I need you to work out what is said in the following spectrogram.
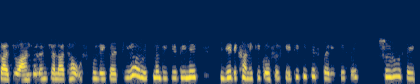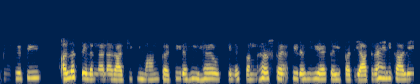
का जो आंदोलन चला था, उसको लेकर थी, और उसमें बीजेपी ने ये दिखाने की कोशिश की थी कि किस तरीके से शुरू से बीजेपी अलग तेलंगाना राज्य की मांग करती रही है, उसके लिए संघर्ष करती रही है, कई पद यात्राएँ निकाली।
